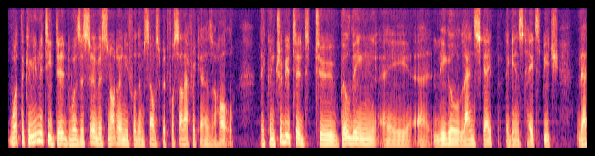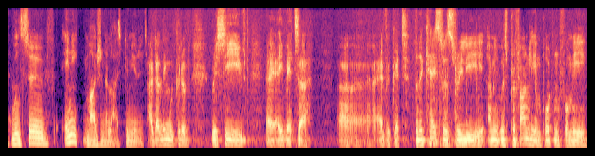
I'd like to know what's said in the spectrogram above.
What the community did was a service not only for themselves, but for South Africa as a whole. They contributed to building a, a legal landscape against hate speech that will serve any marginalized community. I don't think we could have received a, a better uh, advocate. The case was really, I mean, it was profoundly important for me.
